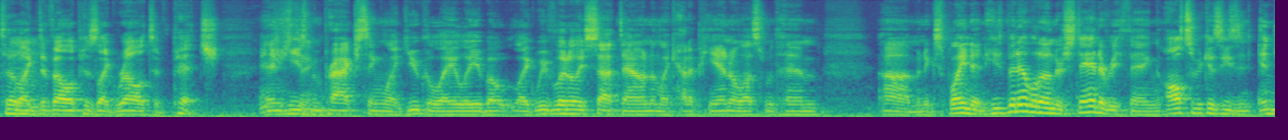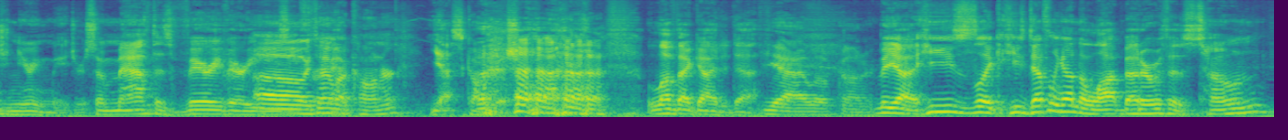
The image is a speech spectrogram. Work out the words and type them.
to like develop his like relative pitch. And he's been practicing like ukulele, but like we've literally sat down and like had a piano lesson with him. Um, and explained it. And he's been able to understand everything, also because he's an engineering major. So math is very, very easy. Oh, for you're talking him. about Connor? Yes, Connor Love that guy to death. Yeah, I love Connor. But yeah, he's like he's definitely gotten a lot better with his tone,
